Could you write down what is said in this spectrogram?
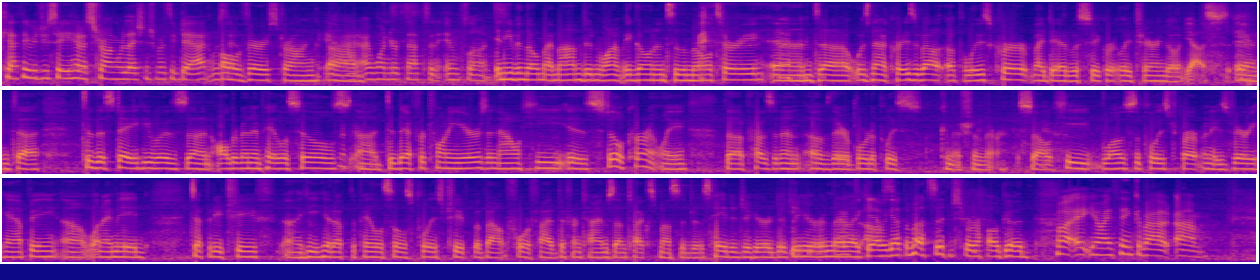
Kathy, would you say you had a strong relationship with your dad? Was Oh, that- very strong. Yeah, Um, I, I wonder if that's an influence. And even though my mom didn't want me going into the military and uh, was not crazy about a police career, my dad was secretly cheering, going, yes. And uh, to this day, he was an alderman in Palos Hills, uh, did that for 20 years, and now he is still currently the president of their Board of Police Commission there. So he loves the police department. He's very happy. Uh, when I made deputy chief, uh, he hit up the Palos Hills police chief about four or five different times on text messages. Hey, did you hear? Did you hear? And they're like, yeah, we got the message. We're all good. Well, I, you know, I think about um,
